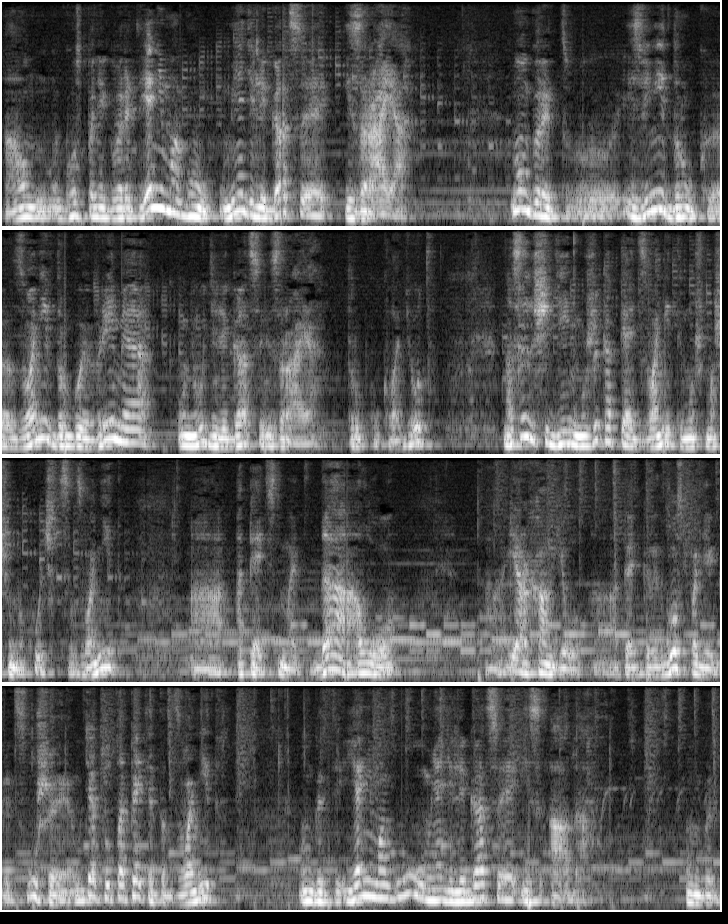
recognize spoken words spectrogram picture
а он, Господи, говорит, я не могу, у меня делегация из рая. Ну, он говорит, извини, друг, звони в другое время, у него делегация из рая. Трубку кладет. На следующий день мужик опять звонит, ему ж машину хочется, звонит, а, опять снимает. Да, алло. А, и Архангел опять говорит, Господи, говорит, слушай, у тебя тут опять этот звонит. Он говорит, я не могу, у меня делегация из ада. Он говорит,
